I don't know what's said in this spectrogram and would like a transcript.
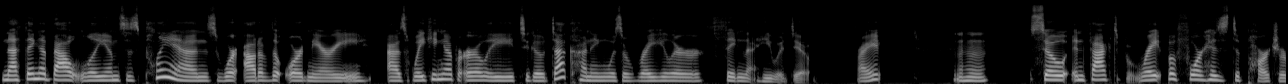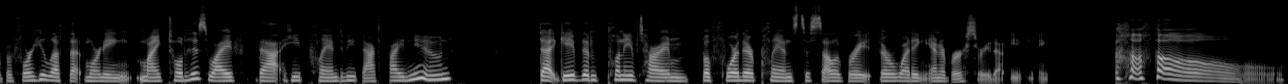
Nothing about Williams's plans were out of the ordinary, as waking up early to go duck hunting was a regular thing that he would do, right? Mm-hmm. So, in fact, right before his departure, before he left that morning, Mike told his wife that he planned to be back by noon. That gave them plenty of time before their plans to celebrate their wedding anniversary that evening. Oh.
